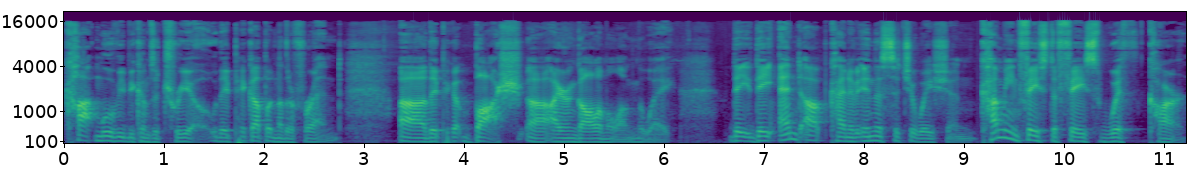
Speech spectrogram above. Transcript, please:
cop movie becomes a trio. They pick up another friend. Uh, they pick up Bosh, uh, Iron Golem, along the way. They they end up kind of in this situation, coming face to face with Karn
